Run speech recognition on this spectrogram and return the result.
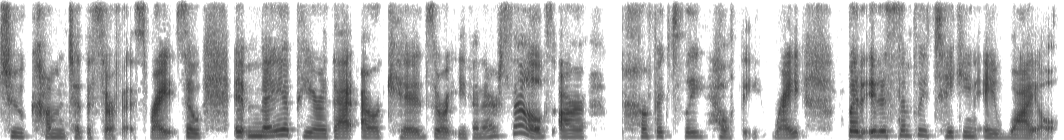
to come to the surface, right? So it may appear that our kids or even ourselves are perfectly healthy, right? But it is simply taking a while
